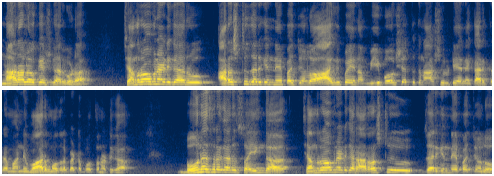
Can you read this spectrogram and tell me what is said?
నారా లోకేష్ గారు కూడా చంద్రబాబు నాయుడు గారు అరెస్టు జరిగిన నేపథ్యంలో ఆగిపోయిన మీ భవిష్యత్తుకు నా షూరిటీ అనే కార్యక్రమాన్ని వారు మొదలుపెట్టబోతున్నట్టుగా. భువనేశ్వర్ గారు స్వయంగా చంద్రబాబు నాయుడు గారు అరెస్టు జరిగిన నేపథ్యంలో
